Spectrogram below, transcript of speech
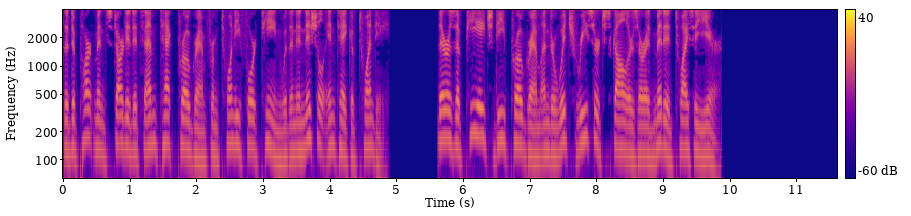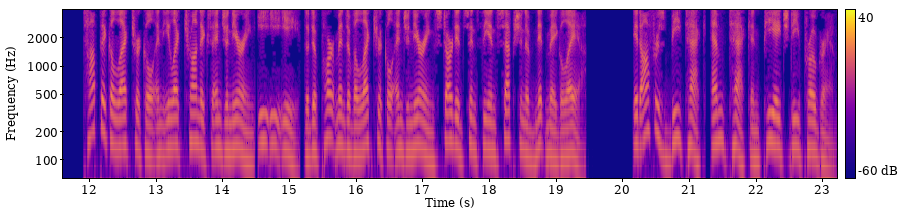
The department started its M.Tech program from 2014 with an initial intake of 20. There is a PhD program under which research scholars are admitted twice a year. Topic Electrical and Electronics Engineering EEE The Department of Electrical Engineering started since the inception of NIT Meghalaya. It offers B.Tech, M.Tech and PhD program.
